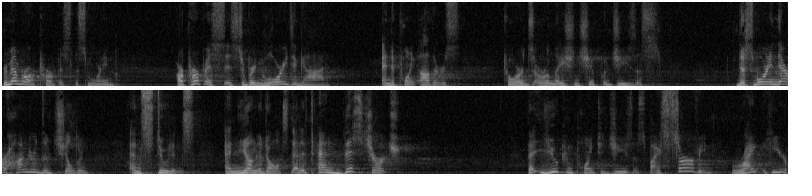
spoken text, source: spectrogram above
Remember our purpose this morning. Our purpose is to bring glory to God and to point others towards a relationship with Jesus. This morning, there are hundreds of children and students and young adults that attend this church that you can point to Jesus by serving right here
